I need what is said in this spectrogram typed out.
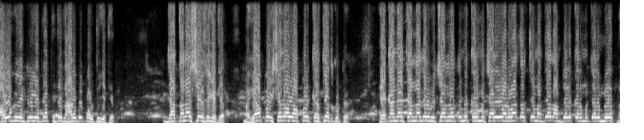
आवक एंट्री घेतात तिथे दहा रुपये पावती घेतात. जाताना शेअर्स घेतात. मग ह्या पैशाचा वापर करतात कुठं? एखाद्या त्यांना जर विचारलं तुम्ही कर्मचारी वाढवा तर ते म्हणतात आमच्याकडे कर्मचारी मिळत नाही.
